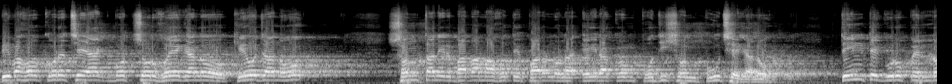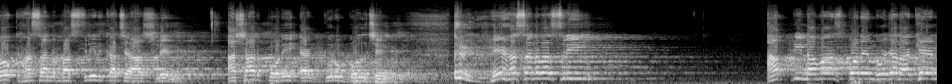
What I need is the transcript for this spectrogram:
বিবাহ করেছে, এক বছর হয়ে গেল। কেউ জানো সন্তানের বাবা মা হতে পারল না, এইরকম পজিশন পৌঁছে গেল। তিনটে গ্রুপের লোক হাসান বাসরির কাছে আসলেন। আসার পরে এক গ্রুপ বলছেন, হে হাসান বাসরি, আপনি নামাজ পড়েন, রোজা রাখেন।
